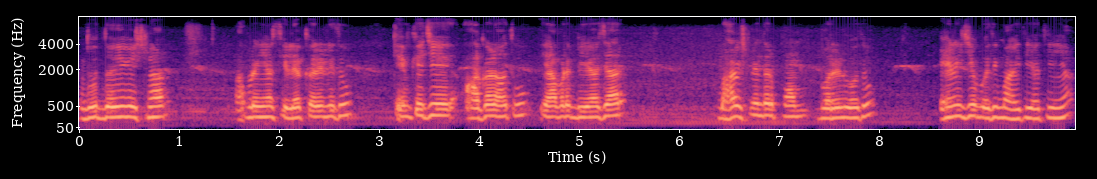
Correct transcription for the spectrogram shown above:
દૂધ દહીં વેચનાર આપણે અહીંયા સિલેક્ટ કરી લીધું. કેમ કે જે આગળ હતું એ આપણે બે હજાર બાવીસની અંદર ફોર્મ ભરેલું હતું. એની જે બધી માહિતી હતી અહીંયા.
